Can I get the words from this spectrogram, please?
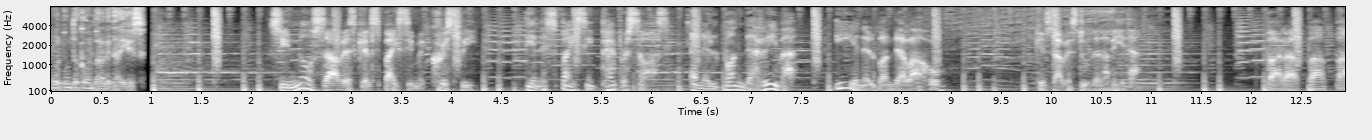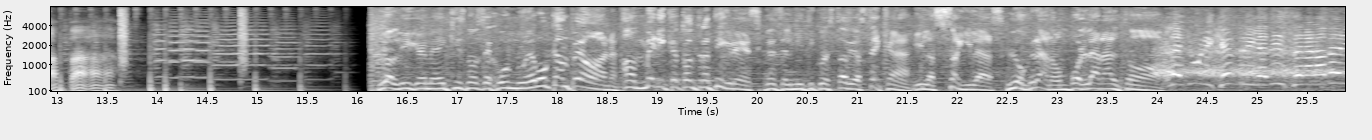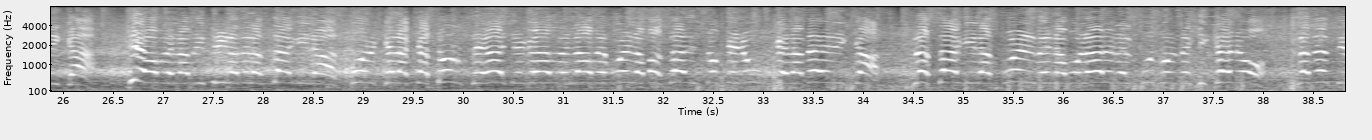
boostmobile.com. Si no sabes que el Spicy McCrispy tiene Spicy Pepper Sauce en el pan de arriba y en el pan de abajo, ¿qué sabes tú de la vida? Para, pa, pa, pa. La Liga MX nos dejó un nuevo campeón. América contra Tigres desde el mítico Estadio Azteca y las Águilas lograron volar alto. Le Yuri Henry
